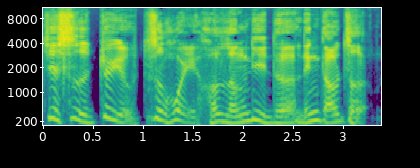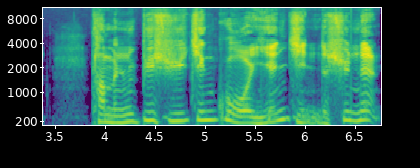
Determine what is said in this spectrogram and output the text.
这是最有智慧和能力的领导者，他们必须经过严谨的训练。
